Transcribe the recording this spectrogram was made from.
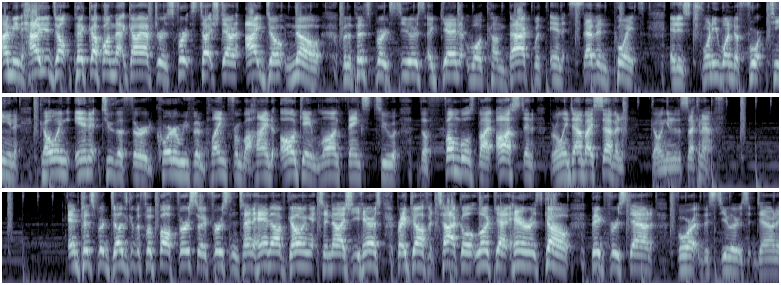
I mean, how you don't pick up on that guy after his first touchdown, I don't know. But the Pittsburgh Steelers again will come back within seven points. It is 21 to 14 going into the third quarter. We've been playing from behind all game long thanks to the fumbles by Austin, but only down by seven going into the second half. And Pittsburgh does get the football first, so a first and 10 handoff going to Najee Harris. Break off a tackle. Look at Harris go. Big first down for the Steelers down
